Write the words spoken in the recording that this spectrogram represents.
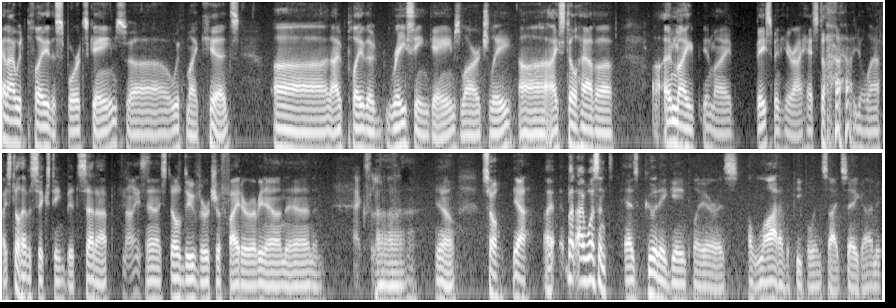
and I would play the sports games uh, with my kids. Uh, and I play the racing games largely. Uh, I still have a uh, in my in my basement here, I still you'll laugh. I still have a 16-bit setup. Nice. And I still do Virtua Fighter every now and then. And, Excellent. Uh, you know, so yeah. I, but I wasn't as good a game player as a lot of the people inside Sega. I mean,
